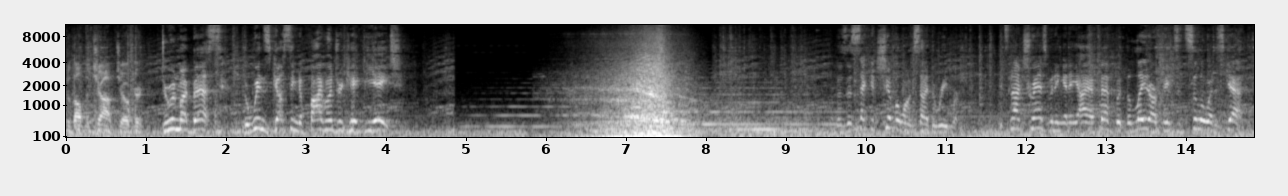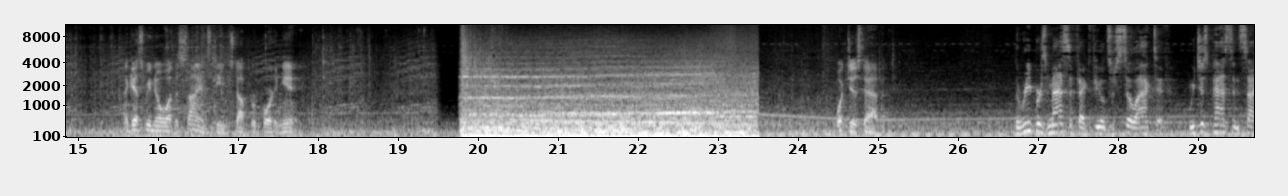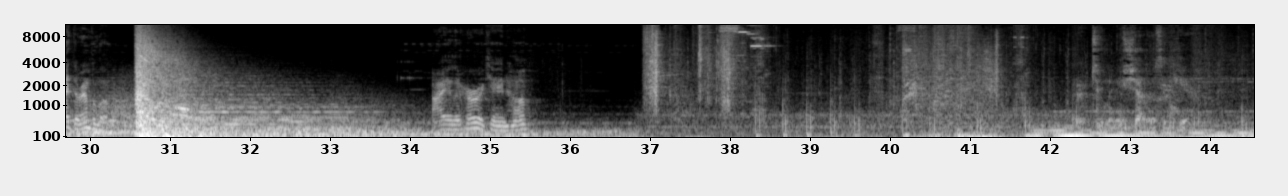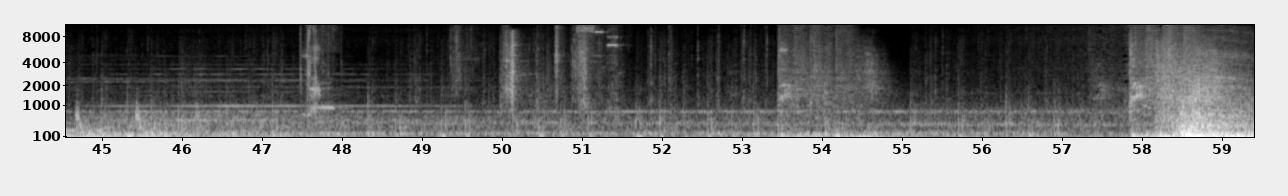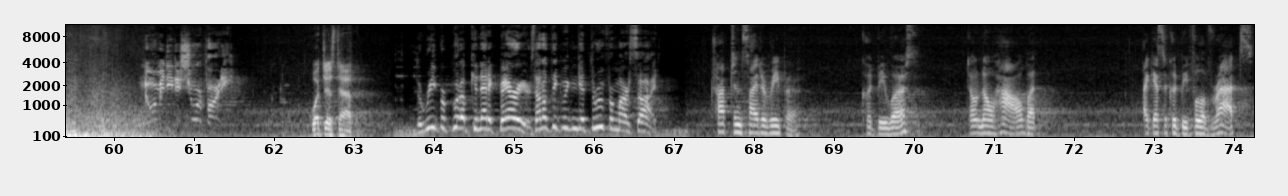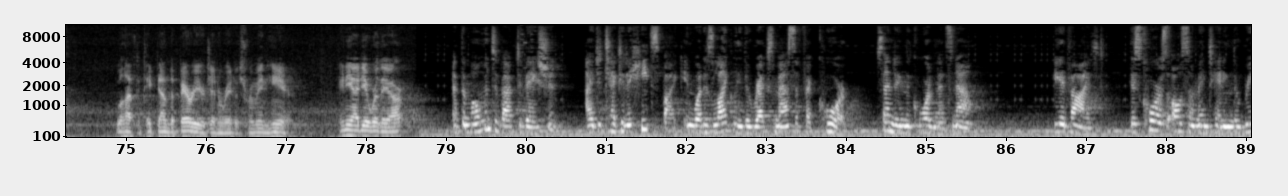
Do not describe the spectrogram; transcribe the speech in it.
with all the chop, Joker? Doing my best. The wind's gusting to 500 kph. There's a second ship alongside the Reaper. It's not transmitting any IFF, but the radar paints its silhouette as Geth. I guess we know why the science team stopped reporting in. What just happened? The Reaper's Mass Effect fields are still active. We just passed inside their envelope. Eye of the Hurricane, huh? There are too many shadows in here. What just happened? The Reaper put up kinetic barriers. I don't think we can get through from our side. Trapped inside a Reaper. Could be worse. Don't know how, but... I guess it could be full of rats. We'll have to take down the barrier generators from in here. Any idea where they are? At the moment of activation, I detected a heat spike in what is likely the wreck's Mass Effect core, sending the coordinates now. Be advised, this core is also maintaining the re-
